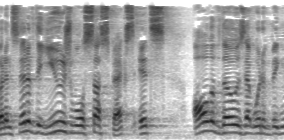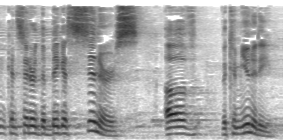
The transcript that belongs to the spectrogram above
But instead of the usual suspects, it's all of those that would have been considered the biggest sinners of the community.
